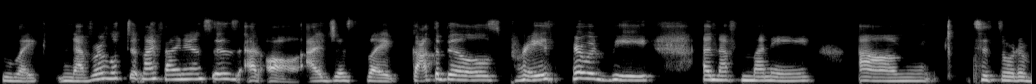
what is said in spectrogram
who like never looked at my finances at all. I just like got the bills, prayed there would be enough money um, to sort of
